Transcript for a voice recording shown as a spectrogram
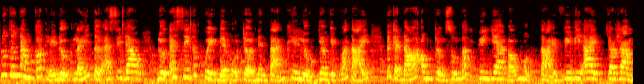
Nút thứ năm có thể được lấy từ ACDAO, được IC cấp quyền để hỗ trợ nền tảng khi lượng giao dịch quá tải. Bên cạnh đó, ông Trần Xuân Bắc, chuyên gia bảo mật tại VBI cho rằng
